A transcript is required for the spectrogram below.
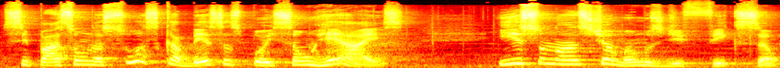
se passam nas suas cabeças, pois são reais. Isso nós chamamos de ficção,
